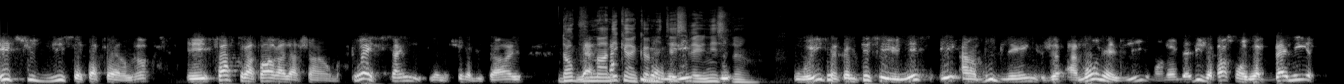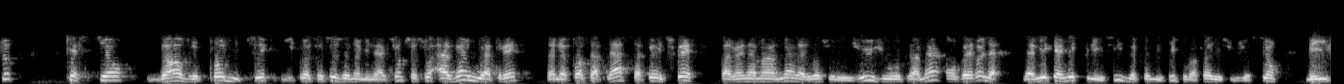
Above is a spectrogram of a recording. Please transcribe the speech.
étudie cette affaire-là et fasse rapport à la Chambre. Être simple, là, M. Robitaille, donc vous demandez qu'un comité se réunisse là? Oui, qu'un comité se réunisse et en bout de ligne, je, à mon avis, mon avis, je pense qu'on doit bannir toute question d'ordre politique du processus de nomination, que ce soit avant ou après, ça n'a pas sa place. Ça peut être fait par un amendement à la loi sur les juges ou autrement. On verra la, mécanique précise. Le comité pourra faire des suggestions. Mais il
